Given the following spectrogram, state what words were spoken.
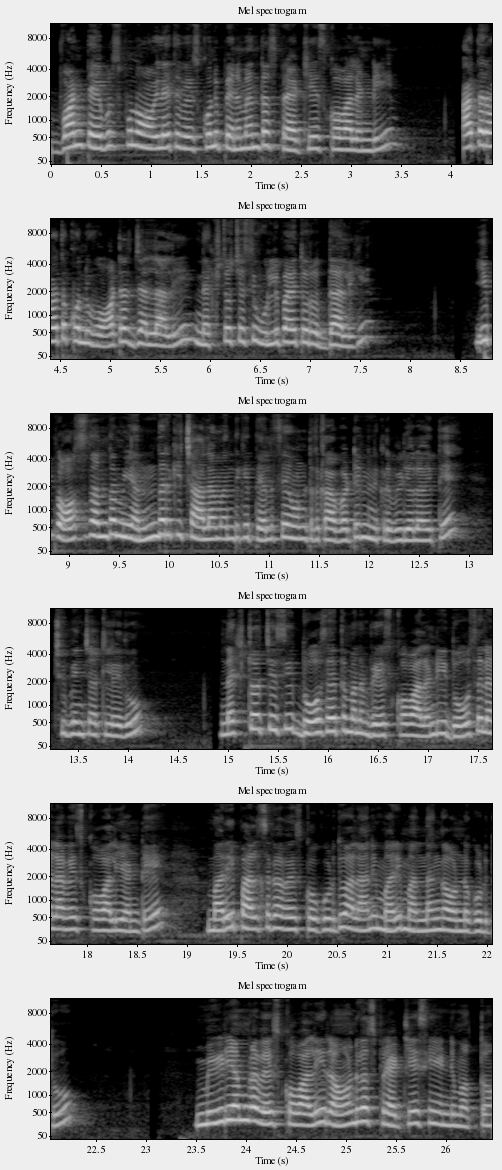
వన్ టేబుల్ స్పూన్ ఆయిల్ అయితే వేసుకొని పెనమంతా స్ప్రెడ్ చేసుకోవాలండి. ఆ తర్వాత కొన్ని వాటర్ జల్లాలి. నెక్స్ట్ వచ్చేసి ఉల్లిపాయతో రుద్దాలి. ఈ ప్రాసెస్ అంతా మీ అందరికీ చాలామందికి తెలిసే ఉంటుంది కాబట్టి నేను ఇక్కడ వీడియోలో అయితే చూపించట్లేదు. నెక్స్ట్ వచ్చేసి దోశ అయితే మనం వేసుకోవాలండి. ఈ దోశలు ఎలా వేసుకోవాలి అంటే మరీ పలసగా వేసుకోకూడదు అలానే మరీ మందంగా ఉండకూడదు. మీడియంగా వేసుకోవాలి రౌండ్గా స్ప్రెడ్ చేసేయండి మొత్తం.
